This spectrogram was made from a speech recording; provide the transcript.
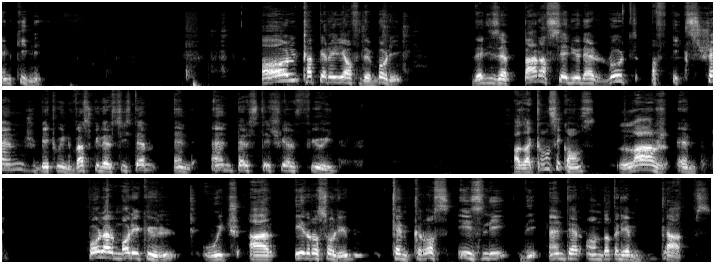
and kidney. All capillary of the body there is a paracellular route of exchange between vascular system and interstitial fluid. As a consequence, large and polar molecules which are hydrosoluble can cross easily the interendothelium gaps.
